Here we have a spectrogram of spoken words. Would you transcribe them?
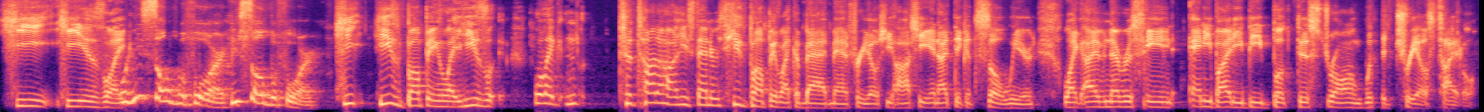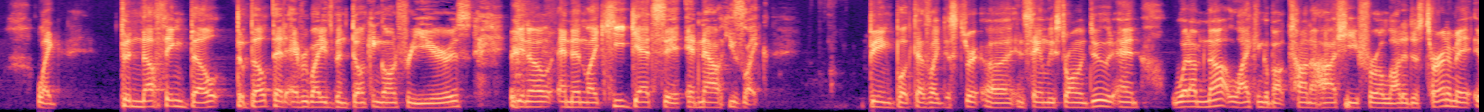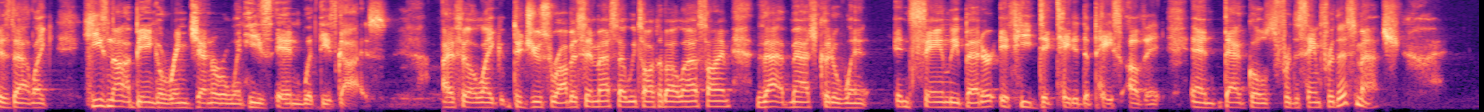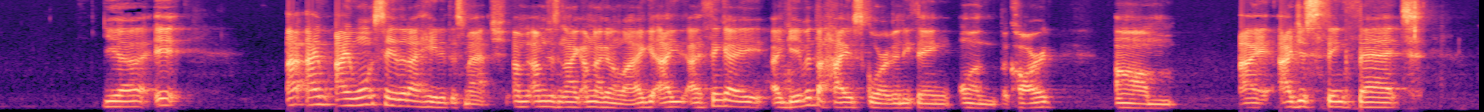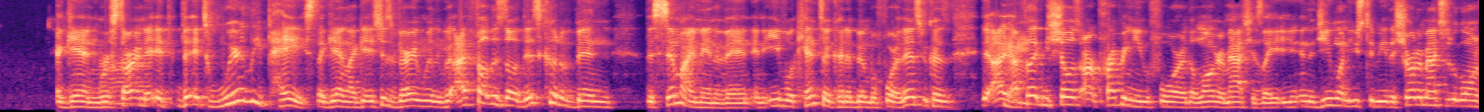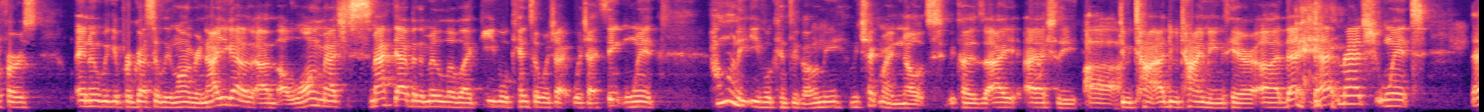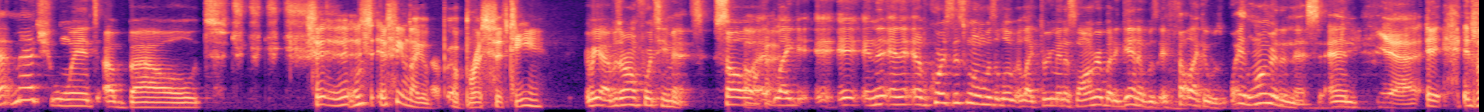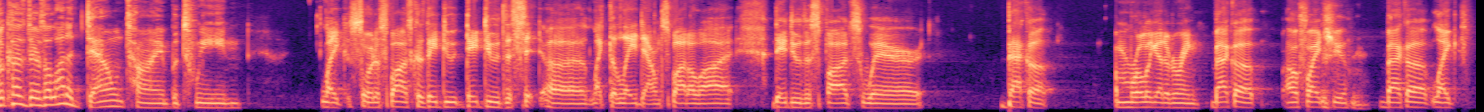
he he is like well, he's sold before. He's sold before. He he's bumping like he's well like to Tanahashi standards, he's bumping like a madman for Yoshihashi, and I think it's so weird. Like I've never seen anybody be booked this strong with the trios title. Like the nothing belt, the belt that everybody's been dunking on for years, you know, and then like he gets it, and now he's like being booked as like this uh, insanely strong dude. And what I'm not liking about Tanahashi for a lot of this tournament is that like he's not being a ring general when he's in with these guys. I felt like the Juice Robinson match that we talked about last time, that match could have went insanely better if he dictated the pace of it. And that goes for the same for this match. Yeah, it I, I, I won't say that I hated this match. I'm, I'm just not, I'm not gonna lie. I, I think I, I gave it the highest score of anything on the card. Um, I I just think that again we're starting to it, it's weirdly paced again like it's just very weirdly but i felt as though this could have been the semi-main event and evil kenta could have been before this because the, I, mm-hmm. I, feel like these shows aren't prepping you for the longer matches like in the g1 used to be the shorter matches were going first and then we get progressively longer. Now you got a, a, long match smack dab in the middle of like Evil Kenta, which I which I think went how long did Evil Kenta go? Let me let me check my notes because I I actually Uh, do time I do timings here. Uh, that that match went that match went about it, it, it seemed like a, a brisk 15. Yeah it was around 14 minutes. So Oh, okay. like it, it, and, and and of course this one was a little bit like three minutes longer, but again it was it felt like it was way longer than this. And Yeah, it, it's because there's a lot of downtime between like sort of spots because they do they do the sit uh like the lay down spot a lot. They do the spots where back up, I'm rolling out of the ring, back up, I'll fight you, back up. Like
